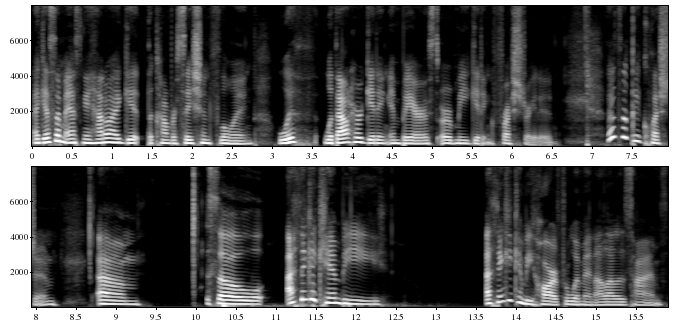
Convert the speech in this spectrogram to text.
I guess I'm asking how do I get the conversation flowing with without her getting embarrassed or me getting frustrated? That's a good question. Um so I think it can be I think it can be hard for women a lot of the times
